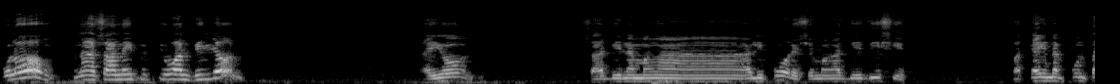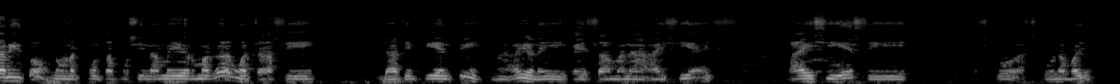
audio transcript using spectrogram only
Pulong, nasaan na yung 51 billion? Ayun. Sabi ng mga alipores, yung mga didisit, ba't kayo nagpunta rito? Nung nagpunta po sila Mayor Magalong at saka si dating PNP na ngayon ay kasama na ICS. ICS, si Asko, Asko na ba yun?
